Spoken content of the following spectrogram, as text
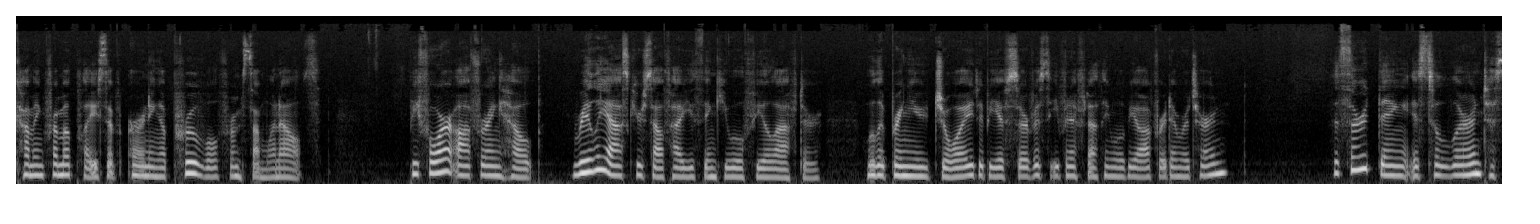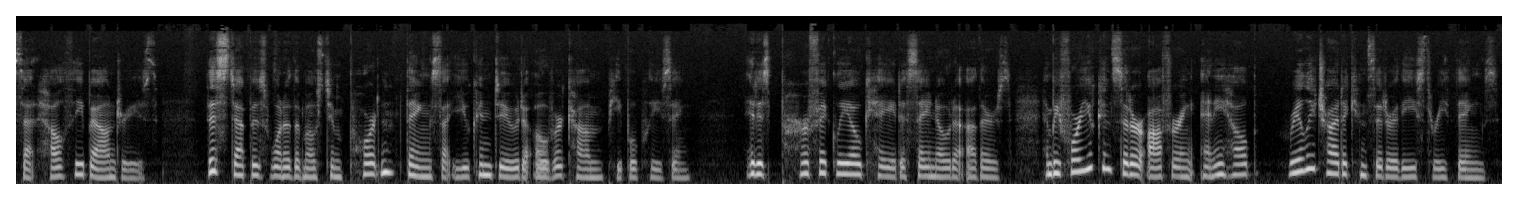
coming from a place of earning approval from someone else. Before offering help, really ask yourself how you think you will feel after. Will it bring you joy to be of service even if nothing will be offered in return? The third thing is to learn to set healthy boundaries. This step is one of the most important things that you can do to overcome people pleasing. It is perfectly okay to say no to others, and before you consider offering any help, really try to consider these three things.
